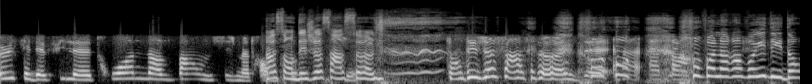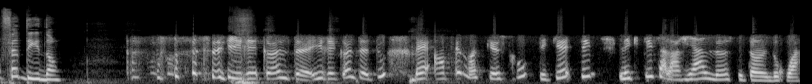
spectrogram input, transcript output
eux, c'est depuis le 3 novembre, si je me trompe. Ah, sont déjà sans solde. Ils sont déjà sans solde. On va leur envoyer des dons. Faites des dons. ils récoltent, ils récoltent tout. Mais en fait, moi, ce que je trouve, c'est que, l'équité salariale, là, c'est un droit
